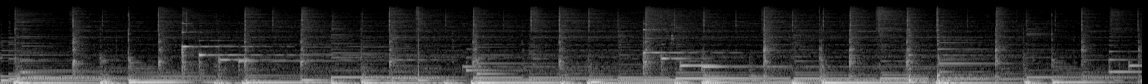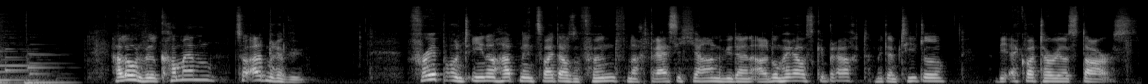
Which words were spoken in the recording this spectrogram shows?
Hallo und willkommen zur Albenrevue. Fripp und Eno hatten in 2005 nach 30 Jahren wieder ein Album herausgebracht mit dem Titel The Equatorial Stars.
